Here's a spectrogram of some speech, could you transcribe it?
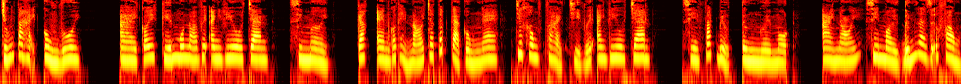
chúng ta hãy cùng vui. Ai có ý kiến muốn nói với anh Rio-chan, xin mời. Các em có thể nói cho tất cả cùng nghe, chứ không phải chỉ với anh Rio-chan. Xin phát biểu từng người một. Ai nói, xin mời đứng ra giữa phòng.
